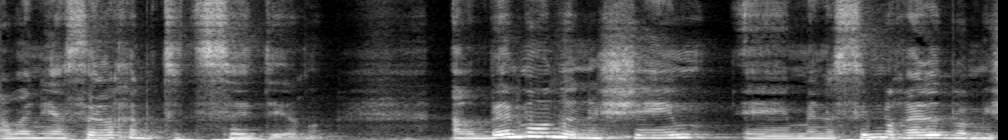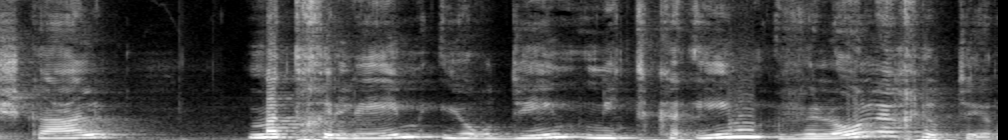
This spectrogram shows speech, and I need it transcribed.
אבל אני אעשה לכם קצת סדר. הרבה מאוד אנשים אה, מנסים לרדת במשקל, מתחילים, יורדים, נתקעים ולא הולך יותר.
